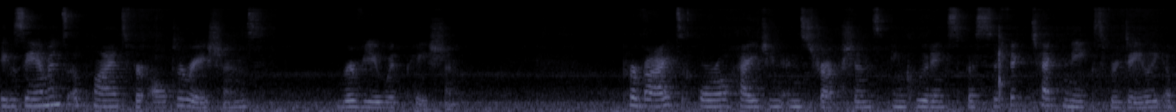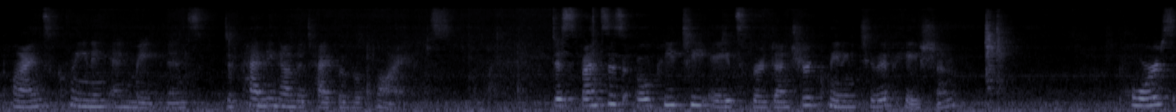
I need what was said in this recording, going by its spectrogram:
Examines appliance for alterations, review with patient. Provides oral hygiene instructions, including specific techniques for daily appliance cleaning and maintenance, depending on the type of appliance. Dispenses OPT aids for denture cleaning to the patient. Pours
